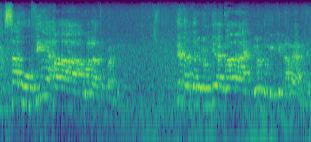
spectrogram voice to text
اخسأوا فيها. ولا تكلموا تتدل عندي عبارة يقول لك إن كنا ما يعمل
